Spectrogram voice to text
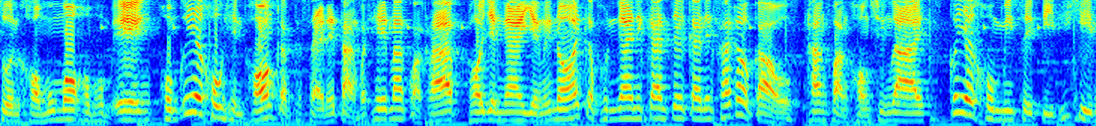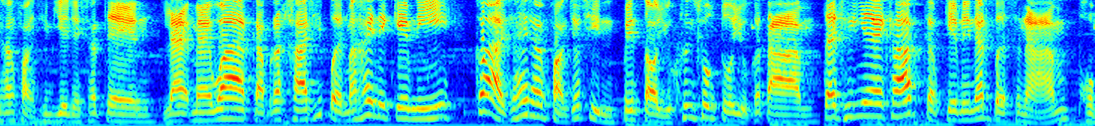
ส่วนของมุมมองของผมเอง ผมก็ยังคงเห็นพ้องกับกระแสในต่างประเทศมากกว่าครับเพราะยังไงอย่างน้อยๆกับผลงานในการเจอกันในครั้งเก่าๆทางฝั่งของเชียงราย ก็ยังคงมีสถิติที่ขี่ทางฝั่งทีมเยือนอย่างชัดเจน และแม้ว่ากับราคาที่เปิดมาให้ในเกมนี้ ก็อาจจะให้ทางฝั่งเจ้าถิ่นเป็นต่ออยู่ครึ่งช่วงตัวอยู่ก็ตาม แต่ถึงยังไงครับกับเกมในนัดเปิดสนาม ผม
